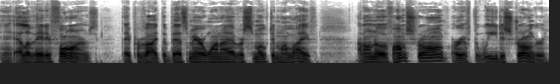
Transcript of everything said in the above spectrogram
and Elevated Farms. They provide the best marijuana I ever smoked in my life. I don't know if I'm strong or if the weed is stronger.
